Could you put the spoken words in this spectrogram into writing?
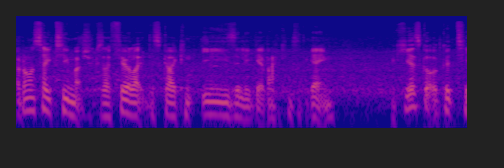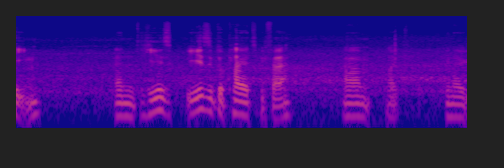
I don't want to say too much because I feel like this guy can easily get back into the game. Like, he has got a good team, and he is he is a good player to be fair. Um, like you know,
